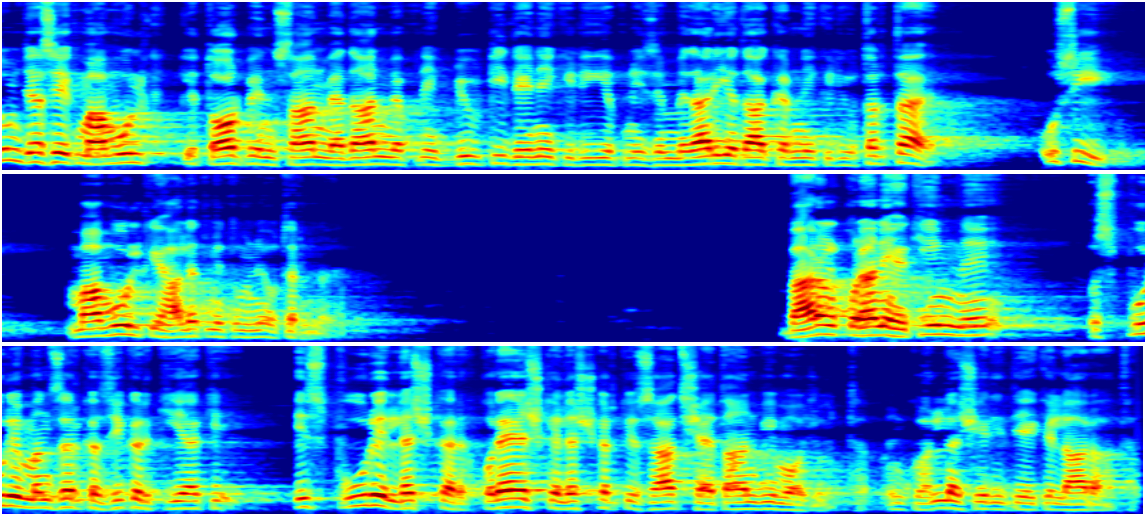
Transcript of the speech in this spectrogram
تم جیسے ایک معمول کے طور پہ انسان میدان میں اپنی ڈیوٹی دینے کے لیے، اپنی ذمہ داری ادا کرنے کے لیے اترتا ہے، اسی معمول کی حالت میں تم نے اترنا ہے۔ بہر القرآن حکیم نے اس پورے منظر کا ذکر کیا کہ اس پورے لشکر، قریش کے لشکر کے ساتھ شیطان بھی موجود تھا۔ ان کو اللہ شیری دے کے لا رہا تھا۔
